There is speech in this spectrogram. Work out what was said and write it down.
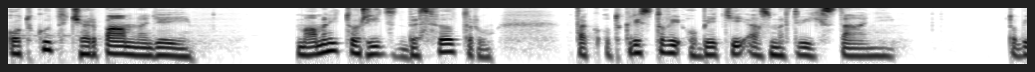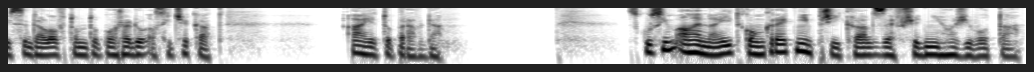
Odkud čerpám naději? Mám-li to říct bez filtru, tak od Kristovy oběti a zmrtvých stání. To by se dalo v tomto pořadu asi čekat. A je to pravda. Zkusím ale najít konkrétní příklad ze všedního života.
